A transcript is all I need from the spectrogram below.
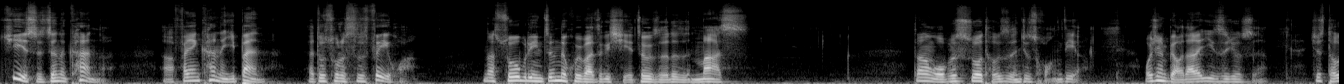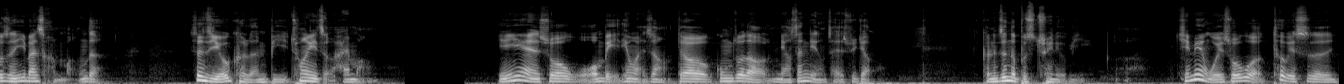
即使真的看了，啊，发现看了一半，啊，都说的是废话，那说不定真的会把这个写奏折的人骂死。当然，我不是说投资人就是皇帝啊，我想表达的意思就是，就是投资人一般是很忙的，甚至有可能比创业者还忙。妍妍说：“我每天晚上都要工作到两三点钟才睡觉，可能真的不是吹牛逼啊。前面我也说过，特别是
